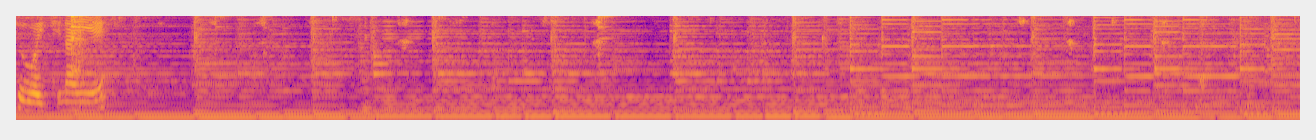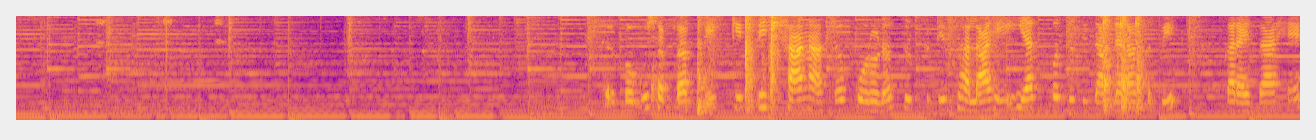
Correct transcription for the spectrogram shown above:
ठेवायची नाहीये. बघू शकता पीठ. किती छान असं कोरडं सुटसुटीत झालं आहे. याच पद्धतीचं आपल्याला असं पीठ करायचं आहे.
